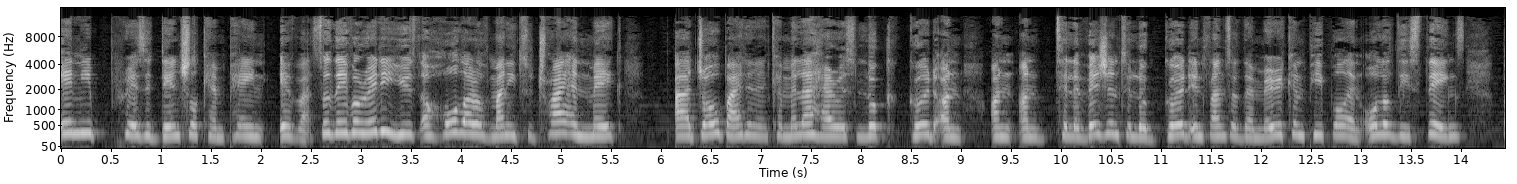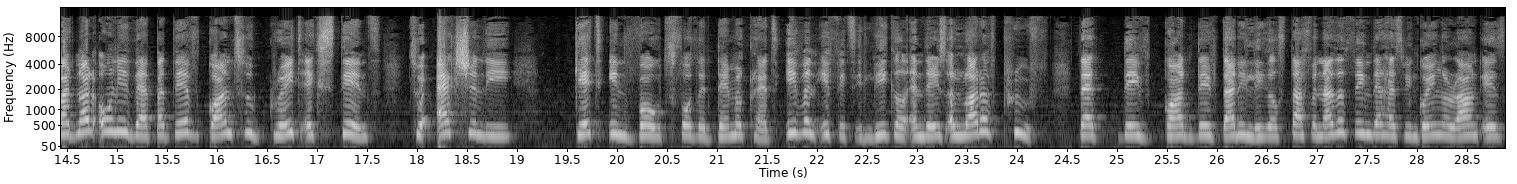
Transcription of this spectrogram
any presidential campaign ever. So they've already used a whole lot of money to try and make uh, Joe Biden and Kamala Harris look good on, on, on television, to look good in front of the American people and all of these things. But not only that, but they've gone to great extents to actually get in votes for the Democrats, even if it's illegal. And there's a lot of proof that they've got they've done illegal stuff. Another thing that has been going around is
